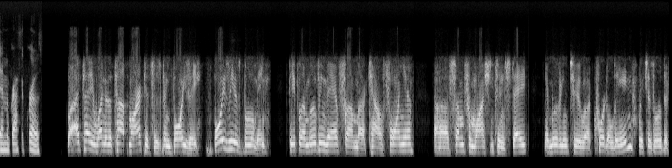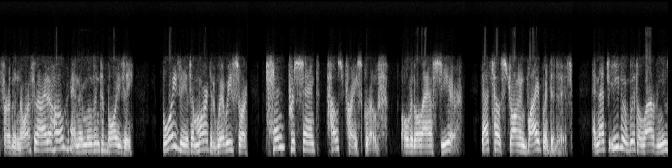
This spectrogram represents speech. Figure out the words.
demographic growth. Well, I tell you, one of the top markets has been Boise. Boise is booming. People are moving there from uh, California, uh, some from Washington State. They're moving to uh, Coeur d'Alene, which is a little bit further north in Idaho, and they're moving to Boise. Boise is a market where we saw 10% house price growth over the last year. That's how strong and vibrant it is. And that's even with a lot of new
